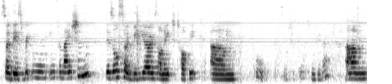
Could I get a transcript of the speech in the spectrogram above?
So there's written information, there's also videos on each topic. Um, oh, that's interesting, we shouldn't do that. Um,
